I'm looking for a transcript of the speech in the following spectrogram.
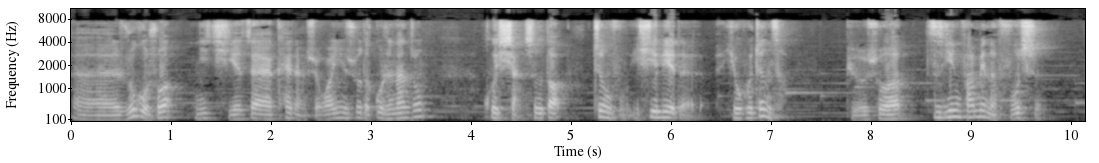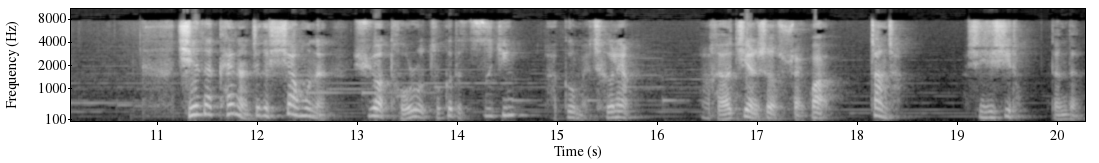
呃，如果说你企业在开展水挂运输的过程当中，会享受到政府一系列的优惠政策，比如说资金方面的扶持，企业在开展这个项目呢，需要投入足够的资金啊，购买车辆啊，还要建设甩挂站场、信息系统等等。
